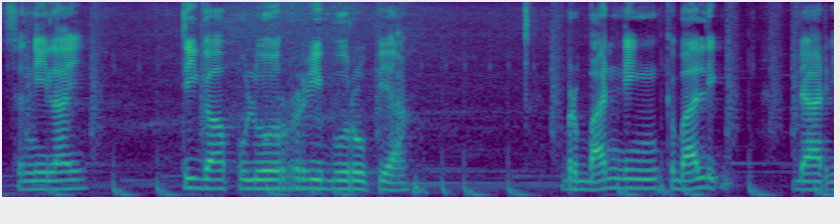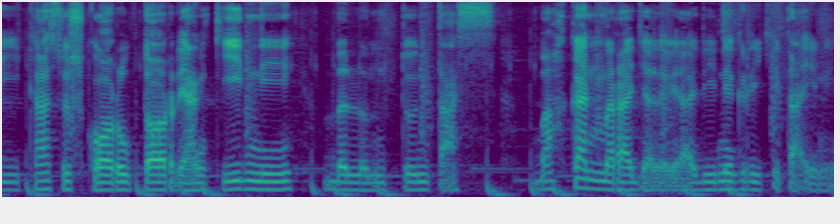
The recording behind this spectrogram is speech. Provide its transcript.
senilai Rp30.000 berbanding kebalik dari kasus koruptor yang kini belum tuntas bahkan merajalela di negeri kita ini.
